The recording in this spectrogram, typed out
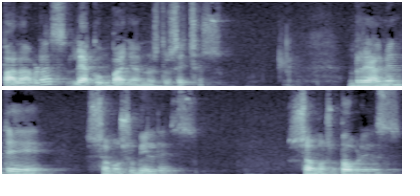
palabras le acompañan nuestros hechos. ¿Realmente somos humildes? ¿Somos pobres?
